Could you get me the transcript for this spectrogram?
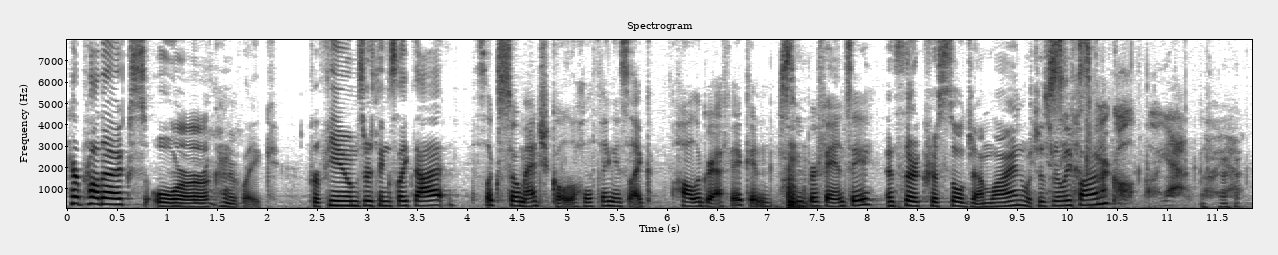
hair products or kind of like perfumes or things like that. This looks so magical. The whole thing is like holographic and super fancy. It's their crystal gem line, which is really fun. Sparkle. Oh yeah.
